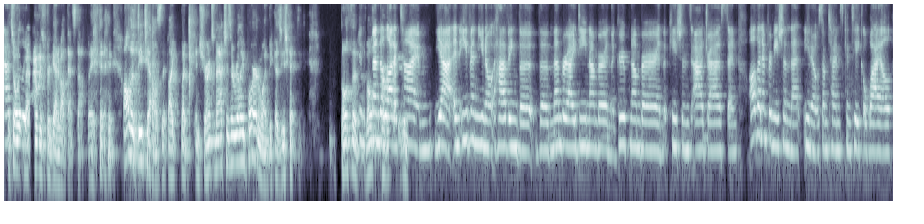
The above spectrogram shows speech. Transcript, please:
Absolutely. Always, I always forget about that stuff. all those details that like, but insurance match is a really important one because you both the both spend a lot of time yeah and even you know having the the member id number and the group number and the patient's address and all that information that you know sometimes can take a while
